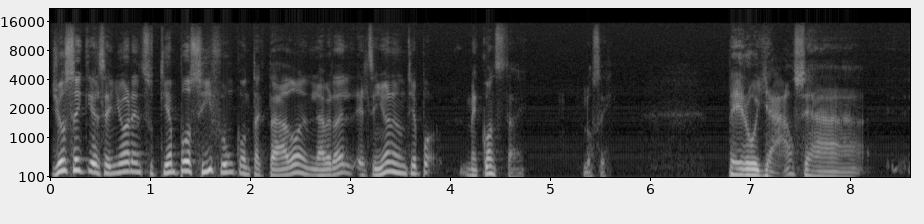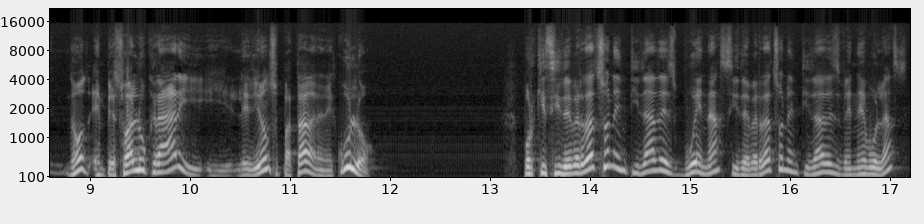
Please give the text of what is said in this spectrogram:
Yo sé que el Señor en su tiempo sí fue un contactado. en La verdad, el, el Señor en un tiempo, me consta, ¿eh? lo sé. Pero ya, o sea, no, empezó a lucrar y, y le dieron su patada en el culo. Porque si de verdad son entidades buenas, si de verdad son entidades benévolas,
